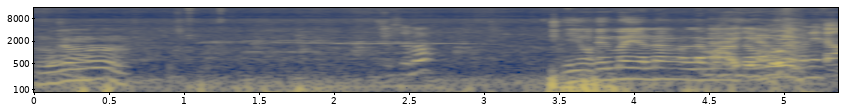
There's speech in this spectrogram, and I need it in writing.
Bigyan mo. Gusto mo? Yung himay yan ang alamasa Ayaw. mo eh. mo nito?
